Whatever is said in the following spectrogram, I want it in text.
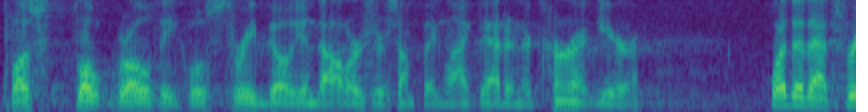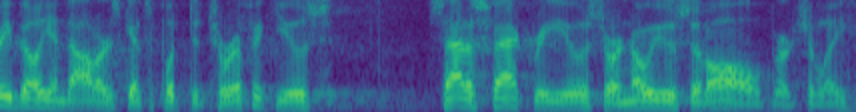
plus float growth equals $3,000,000,000 or something like that in a current year, whether that $3,000,000,000 gets put to terrific use, satisfactory use or no use at all virtually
